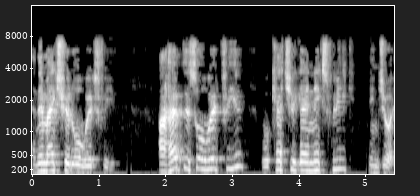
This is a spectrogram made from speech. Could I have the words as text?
and then make sure it all works for you. I hope this all worked for you. We'll catch you again next week. Enjoy.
